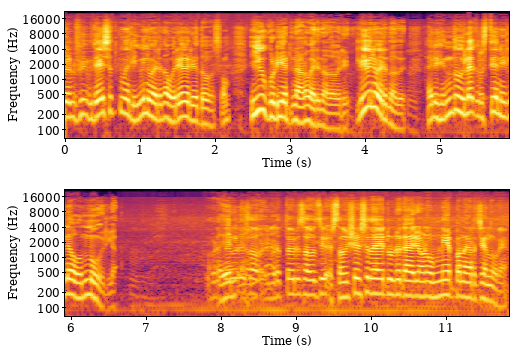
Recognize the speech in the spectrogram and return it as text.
ഗൾഫിൽ വിദേശത്ത് നിന്ന് ലീവിന് വരുന്ന ഒരേ ഒരു ദിവസം ഈ കുടിയേറ്റിനാണ് വരുന്നത് അവർ ലീവിന് വരുന്നത്. അതിൽ ഹിന്ദു ഇല്ല ക്രിസ്ത്യാനി ഇല്ല ഒന്നുമില്ല. ഇവിടുത്തെ ഒരു സവിശേഷതയായിട്ടുള്ള ഇവിടുത്തെ ഒരു സവിശേഷതയായിട്ടുള്ളൊരു കാര്യമാണ് ഉണ്ണിയപ്പ നേർച്ച എന്ന് പറയാം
